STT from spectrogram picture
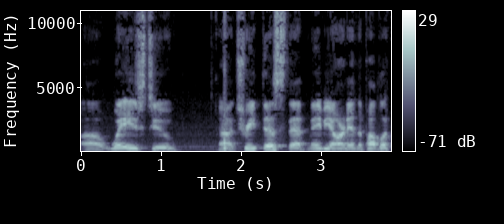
uh, ways to uh, treat this that maybe aren't in the public?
